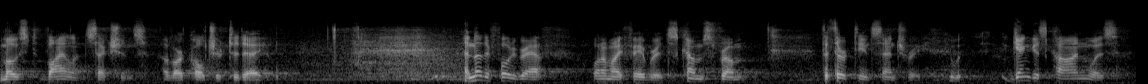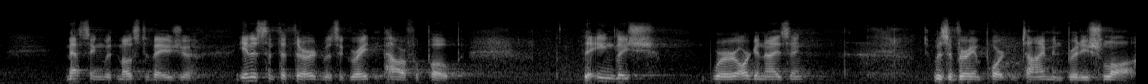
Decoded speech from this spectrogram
most violent sections of our culture today. Another photograph, one of my favorites, comes from the 13th century. Genghis Khan was messing with most of Asia. Innocent III was a great and powerful pope. The English were organizing. It was a very important time in British law.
